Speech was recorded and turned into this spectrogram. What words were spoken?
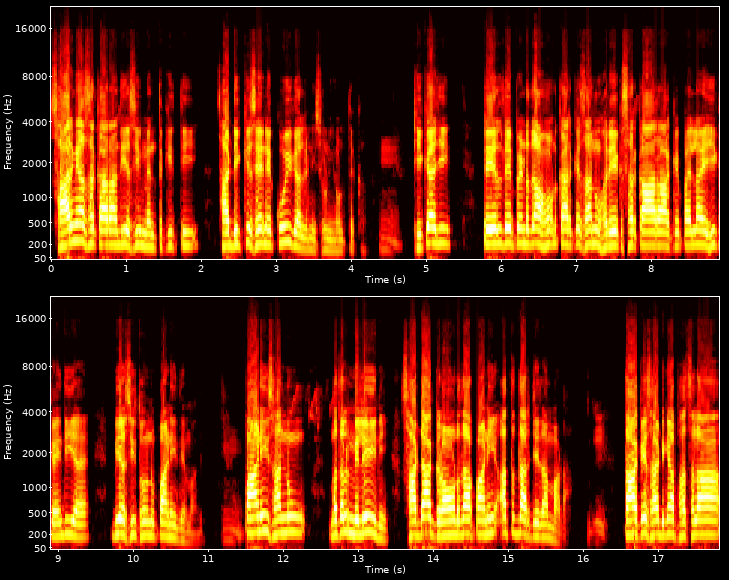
ਸਾਰੀਆਂ ਸਰਕਾਰਾਂ ਦੀ ਅਸੀਂ ਮਿਹਨਤ ਕੀਤੀ। ਸਾਡੀ ਕਿਸੇ ਨੇ ਕੋਈ ਗੱਲ ਨਹੀਂ ਸੁਣੀ ਹੁਣ ਤੱਕ। ਠੀਕ ਹੈ ਜੀ? ਤੇਲ ਦੇ ਪਿੰਡ ਦਾ ਹੋਣ ਕਰਕੇ ਸਾਨੂੰ ਹਰੇਕ ਸਰਕਾਰ ਆ ਕੇ ਪਹਿਲਾਂ ਇਹੀ ਕਹਿੰਦੀ ਹੈ ਵੀ ਅਸੀਂ ਤੁਹਾਨੂੰ ਪਾਣੀ ਦੇਵਾਂਗੇ। ਪਾਣੀ ਸਾਨੂੰ ਮਤਲਬ ਮਿਲੇ ਹੀ ਨਹੀਂ। ਸਾਡਾ ਗਰਾਊਂਡ ਦਾ ਪਾਣੀ ਅਤ ਦਰਜੇ ਦਾ ਮਾੜਾ। ਜੀ। ਤਾਂ ਕਿ ਸਾਡੀਆਂ ਫਸਲਾਂ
